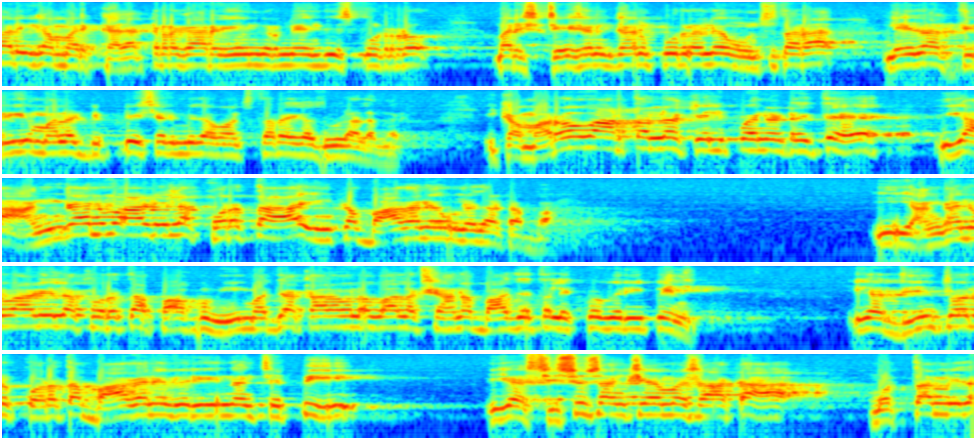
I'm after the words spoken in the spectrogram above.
మరి ఇక మరి కలెక్టర్ గారు ఏం నిర్ణయం తీసుకుంటారో మరి స్టేషన్ కాన్పూర్లోనే ఉంచుతారా లేదా తిరిగి మళ్ళీ డిప్యూటేషన్ మీద ఉంచుతారా ఇక చూడాలి మరి. ఇక మరో వార్తల్లోకి వెళ్ళిపోయినట్టయితే ఇక అంగన్వాడీల కొరత ఇంకా బాగానే ఉన్నదట అబ్బా. ఈ అంగన్వాడీల కొరత పాపం ఈ మధ్య కాలంలో వాళ్ళకి చాలా బాధ్యతలు ఎక్కువ పెరిగిపోయినాయి. ఇక దీంతో కొరత బాగానే పెరిగిందని చెప్పి ఇక శిశు సంక్షేమ శాఖ మొత్తం మీద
